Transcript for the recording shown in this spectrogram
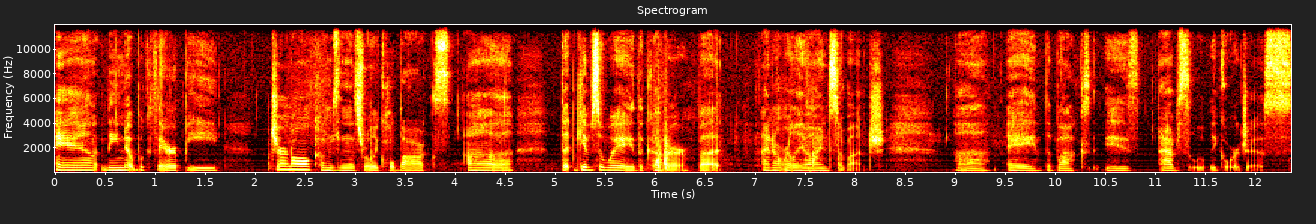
And the Notebook Therapy journal comes in this really cool box uh, that gives away the cover, but I don't really mind so much. Uh, a, the box is absolutely gorgeous.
